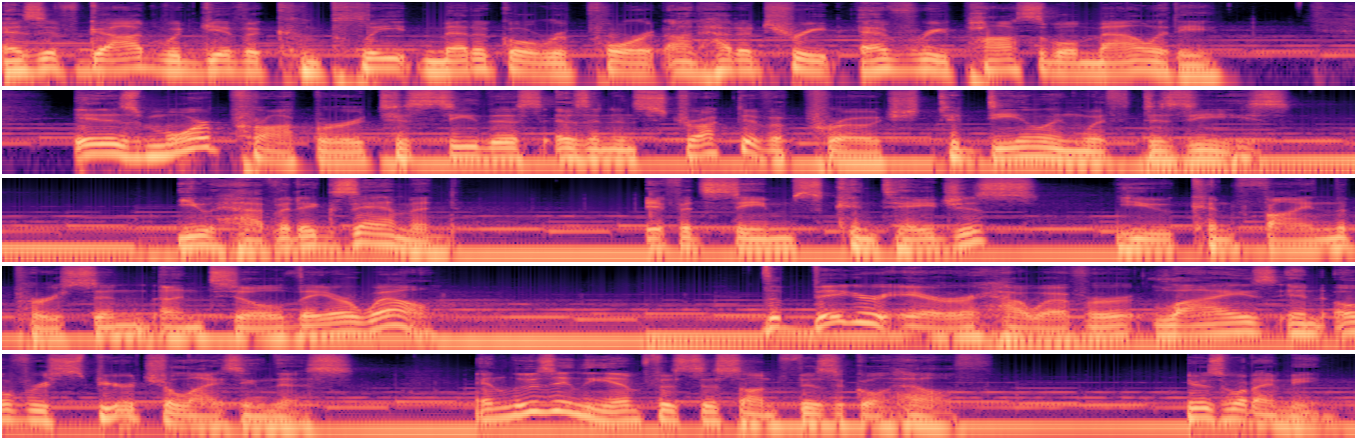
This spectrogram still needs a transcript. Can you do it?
as if God would give a complete medical report on how to treat every possible malady, it is more proper to see this as an instructive approach to dealing with disease you have it examined. If it seems contagious, you confine the person until they are well. The bigger error, however, lies in over spiritualizing this and losing the emphasis on physical health. Here's what I mean.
